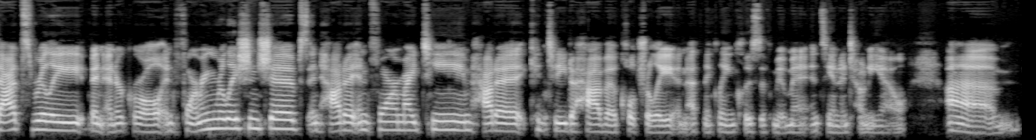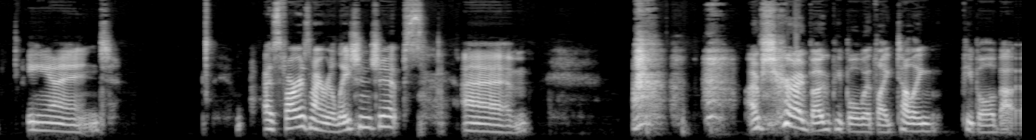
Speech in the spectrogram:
that's really been integral in forming relationships and how to inform my team, how to continue to have a culturally and ethnically inclusive movement in San Antonio. Um, and as far as my relationships, um, I'm sure I bug people with like telling people about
